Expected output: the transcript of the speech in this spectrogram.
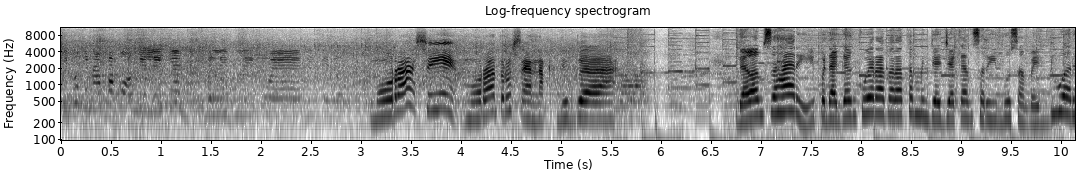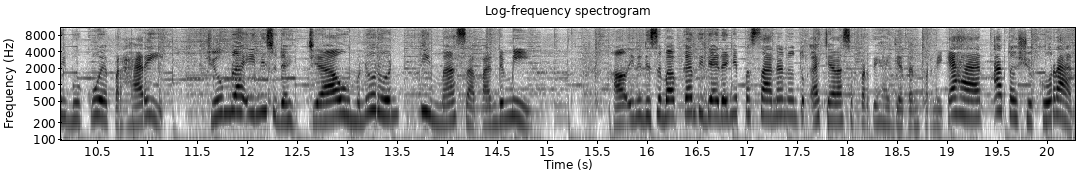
Itu kenapa kok miliknya beli-beli kue di sini? Murah sih, murah terus enak juga. Dalam sehari, pedagang kue rata-rata menjajakan 1000 sampai 2000 kue per hari. Jumlah ini sudah jauh menurun di masa pandemi. Hal ini disebabkan tidak adanya pesanan untuk acara seperti hajatan pernikahan atau syukuran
